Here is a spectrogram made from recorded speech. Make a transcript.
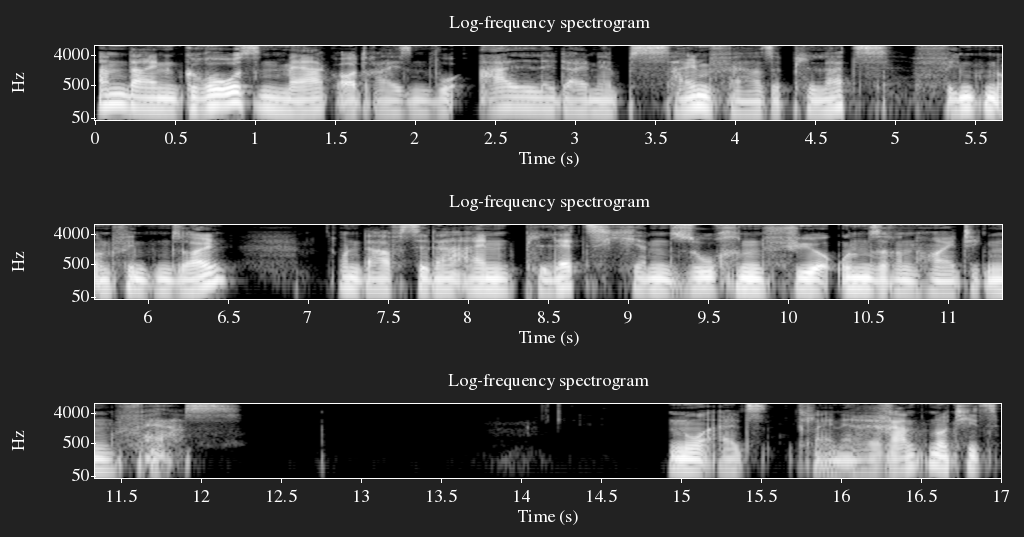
an deinen großen Merkort reisen, wo alle deine Psalmverse Platz finden und finden sollen und darfst dir da ein Plätzchen suchen für unseren heutigen Vers. Nur als kleine Randnotiz,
